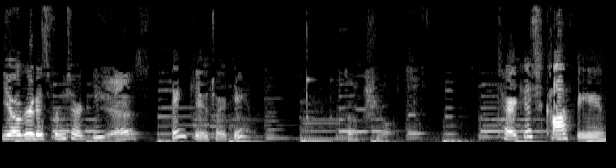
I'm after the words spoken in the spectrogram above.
Yogurt is from Turkey. Yes. Thank you, Turkey. Turkish yoğurt. Turkish coffee.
